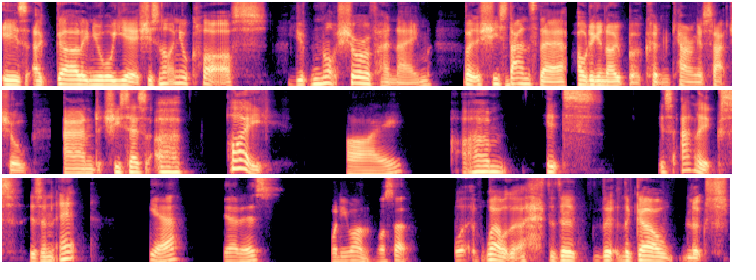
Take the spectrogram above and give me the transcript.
is a girl in your year. She's not in your class. You're not sure of her name, but she stands there holding a notebook and carrying a satchel. And she says, uh, Hi, Hi. um, it's it's Alex, isn't it? Yeah. Yeah, it is. What do you want? What's up? Well, the the the, the girl looks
